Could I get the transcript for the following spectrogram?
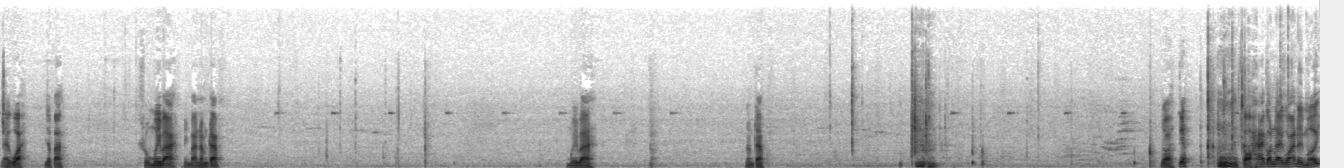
Đây qua. Japan Số 13 mình bán 500 13 500 Rồi, tiếp. Có hai con đai qua đời mới.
